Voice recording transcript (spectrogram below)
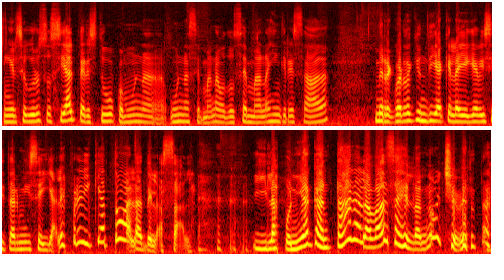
en el seguro social, pero estuvo como una, una semana o dos semanas ingresada. Me recuerdo que un día que la llegué a visitar me dice, ya les prediqué a todas las de la sala. Y las ponía a cantar alabanzas en la noche, ¿verdad?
